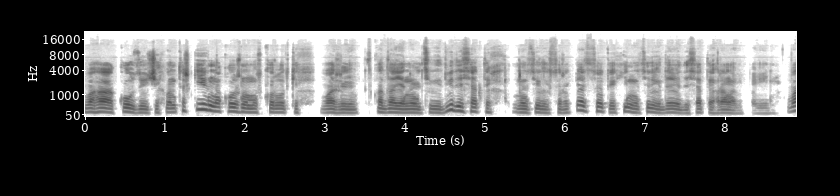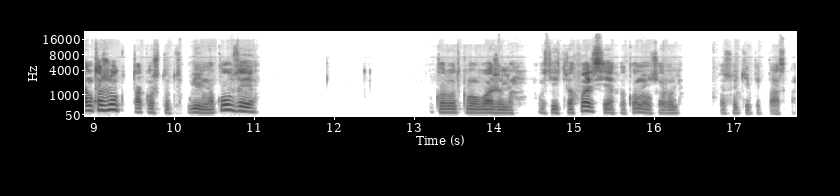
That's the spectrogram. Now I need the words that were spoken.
Вага ковзуючих вантажків на кожному з коротких важелів складає 0,2, 0,45 і 0,9 грама відповідно. Вантажок також тут вільно ковзає по короткому важелю в усіх трьох версіях, виконуючи роль по суті підпаска.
